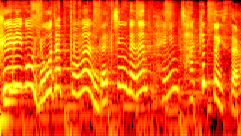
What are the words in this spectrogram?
그리고 이 제품은 매칭되는 데님 자켓도 있어요.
